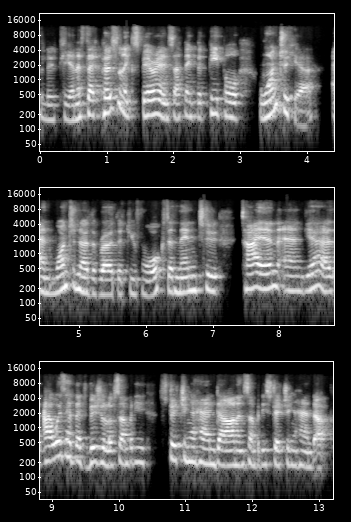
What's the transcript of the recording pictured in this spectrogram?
Absolutely. And it's that personal experience, I think, that people want to hear and want to know the road that you've walked and then to tie in. And yeah, I always had that visual of somebody stretching a hand down and somebody stretching a hand up.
